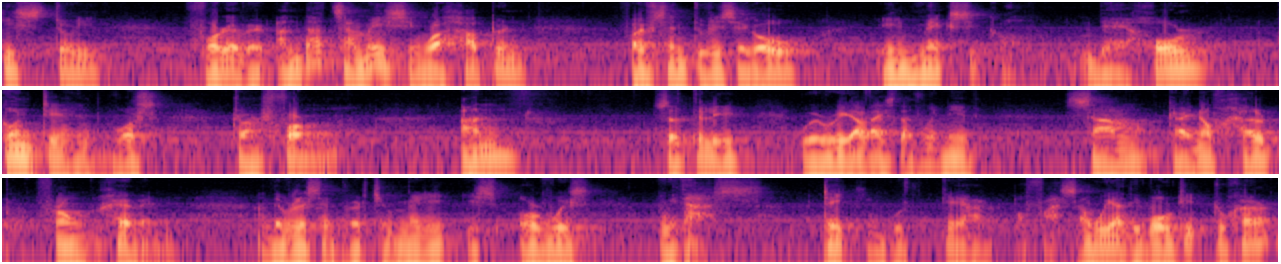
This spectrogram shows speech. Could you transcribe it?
history forever. And that's amazing what happened five centuries ago in Mexico. The whole continent was transformed. And certainly we realize that we need some kind of help from heaven. And the Blessed Virgin Mary is always with us, taking good care of us. And we are devoted to her,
